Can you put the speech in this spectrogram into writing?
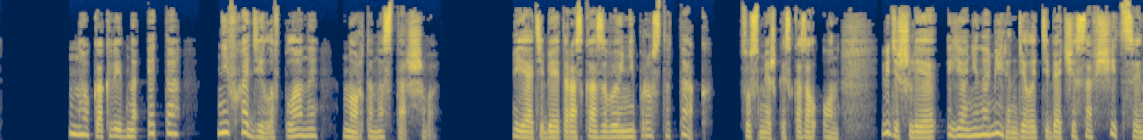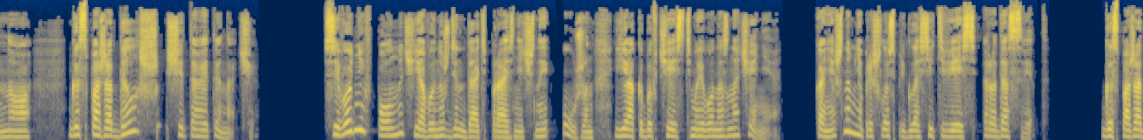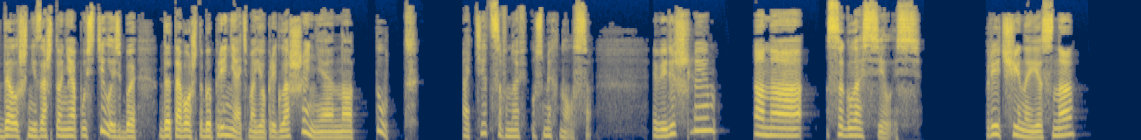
Но, как видно, это не входило в планы Нортона-старшего. «Я тебе это рассказываю не просто так», — с усмешкой сказал он. «Видишь ли, я не намерен делать тебя часовщицей, но госпожа Делш считает иначе. Сегодня в полночь я вынужден дать праздничный ужин, якобы в честь моего назначения. Конечно, мне пришлось пригласить весь родосвет. Госпожа Делш ни за что не опустилась бы до того, чтобы принять мое приглашение, но тут... Отец вновь усмехнулся. Видишь ли, она согласилась. Причина ясна?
